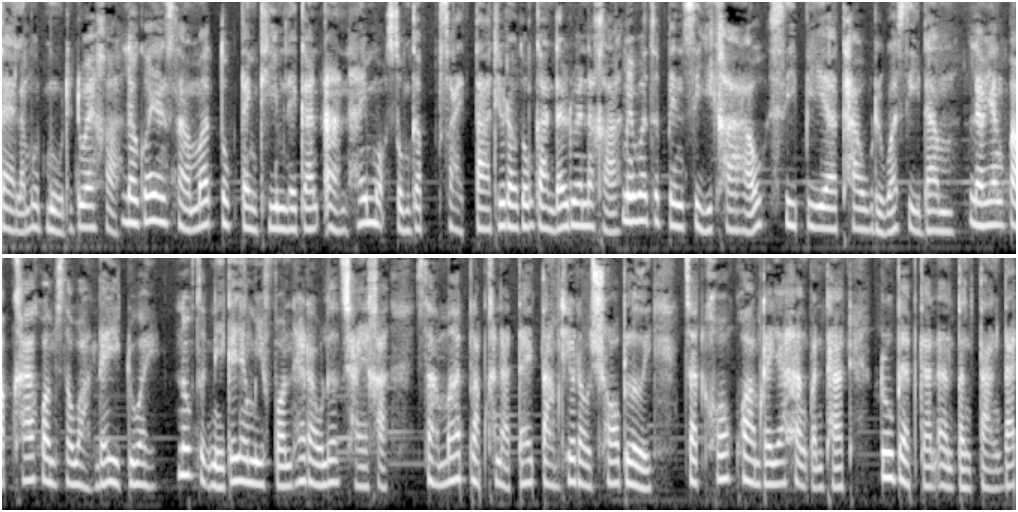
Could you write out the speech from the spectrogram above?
แต่ละหมวดหมู่ได้ด้วยค่ะ แล้วก็ยังสามารถตกแต่งทีมในการอ่านให้เหมาะสมกับสายตาที่เราต้องการได้ด้วยนะคะ ไม่ว่าจะเป็นสีขาว ซีเปีย เทา หรือว่าสีดำแล้วยังปรับค่าความสว่างได้อีกด้วย นอกจากนี้ก็ยังมีฟอนต์ให้เราเลือกใช้ค่ะ สามารถปรับขนาดได้ตามที่เราชอบเลย จัดข้อความระยะห่างบรรทัด รูปแบบการอ่านต่างๆ ได้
